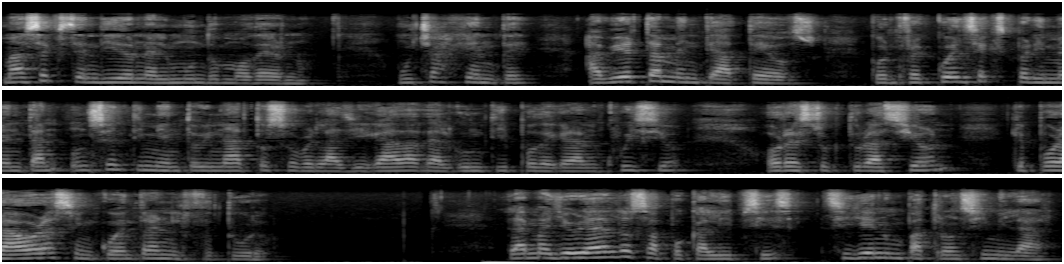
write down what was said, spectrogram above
más extendido en el mundo moderno. Mucha gente, abiertamente ateos, con frecuencia experimentan un sentimiento innato sobre la llegada de algún tipo de gran juicio o reestructuración que por ahora se encuentra en el futuro. La mayoría de los apocalipsis siguen un patrón similar.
